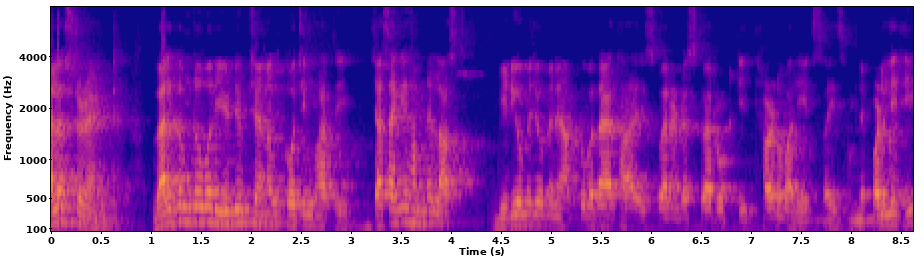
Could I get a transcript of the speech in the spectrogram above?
Hello student welcome to our YouTube channel coaching Bharati जैसा कि हमने लास्ट वीडियो में जो मैंने आपको बताया था स्क्वायर एंड स्क्वायर रूट की थर्ड वाली एक्सरसाइज हमने पढ़ ली थी,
